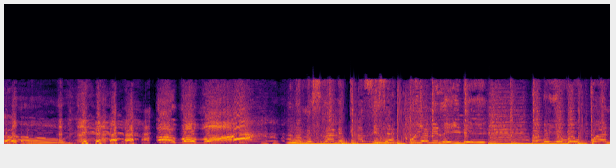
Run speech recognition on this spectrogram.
oh ɔbɔbɔ I'm Islamic officer, we are me lady. Obey your will, one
